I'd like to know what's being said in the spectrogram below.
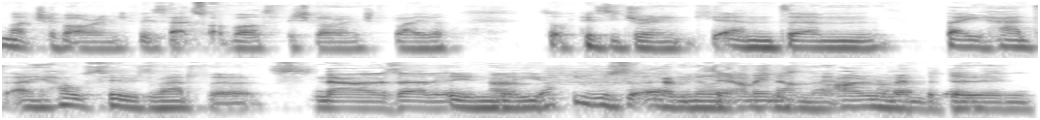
much of orange, but it's that sort of artificial orange flavor, sort of fizzy drink. And um, they had a whole series of adverts No, it was early. in oh, the. I think it was early 90s, I mean? I, I remember Yeah. doing.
